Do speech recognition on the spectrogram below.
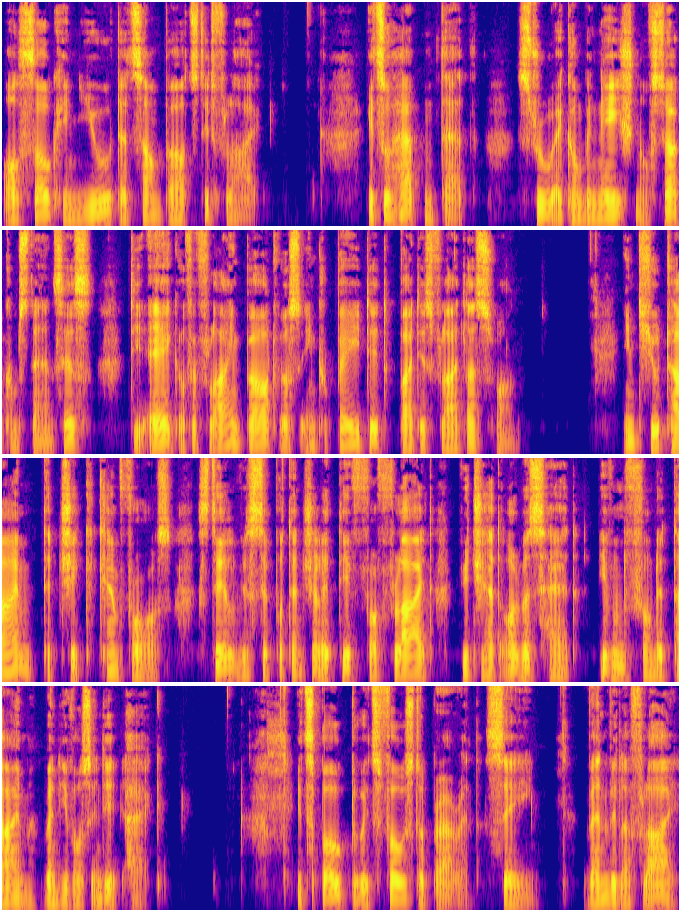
although he knew that some birds did fly. It so happened that through a combination of circumstances, the egg of a flying bird was incubated by this flightless one. In due time, the chick came forth, still with the potentiality for flight which he had always had, even from the time when he was in the egg. It spoke to its foster parent, saying, When will I fly?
